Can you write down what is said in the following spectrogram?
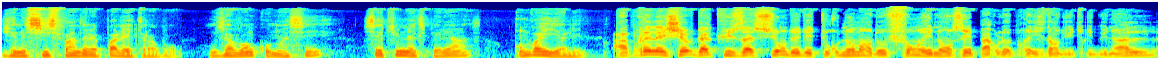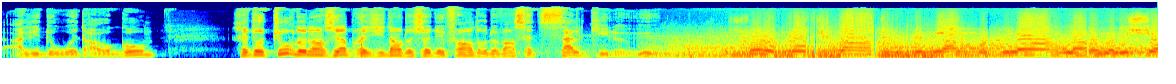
je ne suspendrai pas les travaux. Nous avons commencé, c'est une expérience, on va y aller. Après les chefs d'accusation de détournement de fonds énoncés par le président du tribunal, Alidou Ouedraogo, c'est au tour de l'ancien président de se défendre devant cette salle qui le eut. Sous le président du tribunal populaire de la Révolution,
